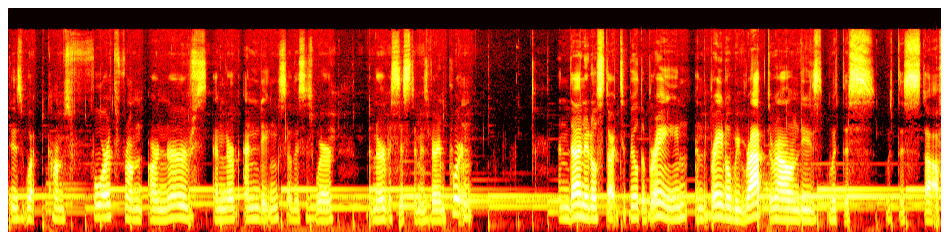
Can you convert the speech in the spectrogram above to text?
is what comes forth from our nerves and nerve endings. So, this is where the nervous system is very important. And then it'll start to build a brain, and the brain will be wrapped around these with this with this stuff.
